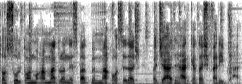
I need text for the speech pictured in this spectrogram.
تا سلطان محمد را نسبت به مقاصدش و جهت حرکتش فریب دهد.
